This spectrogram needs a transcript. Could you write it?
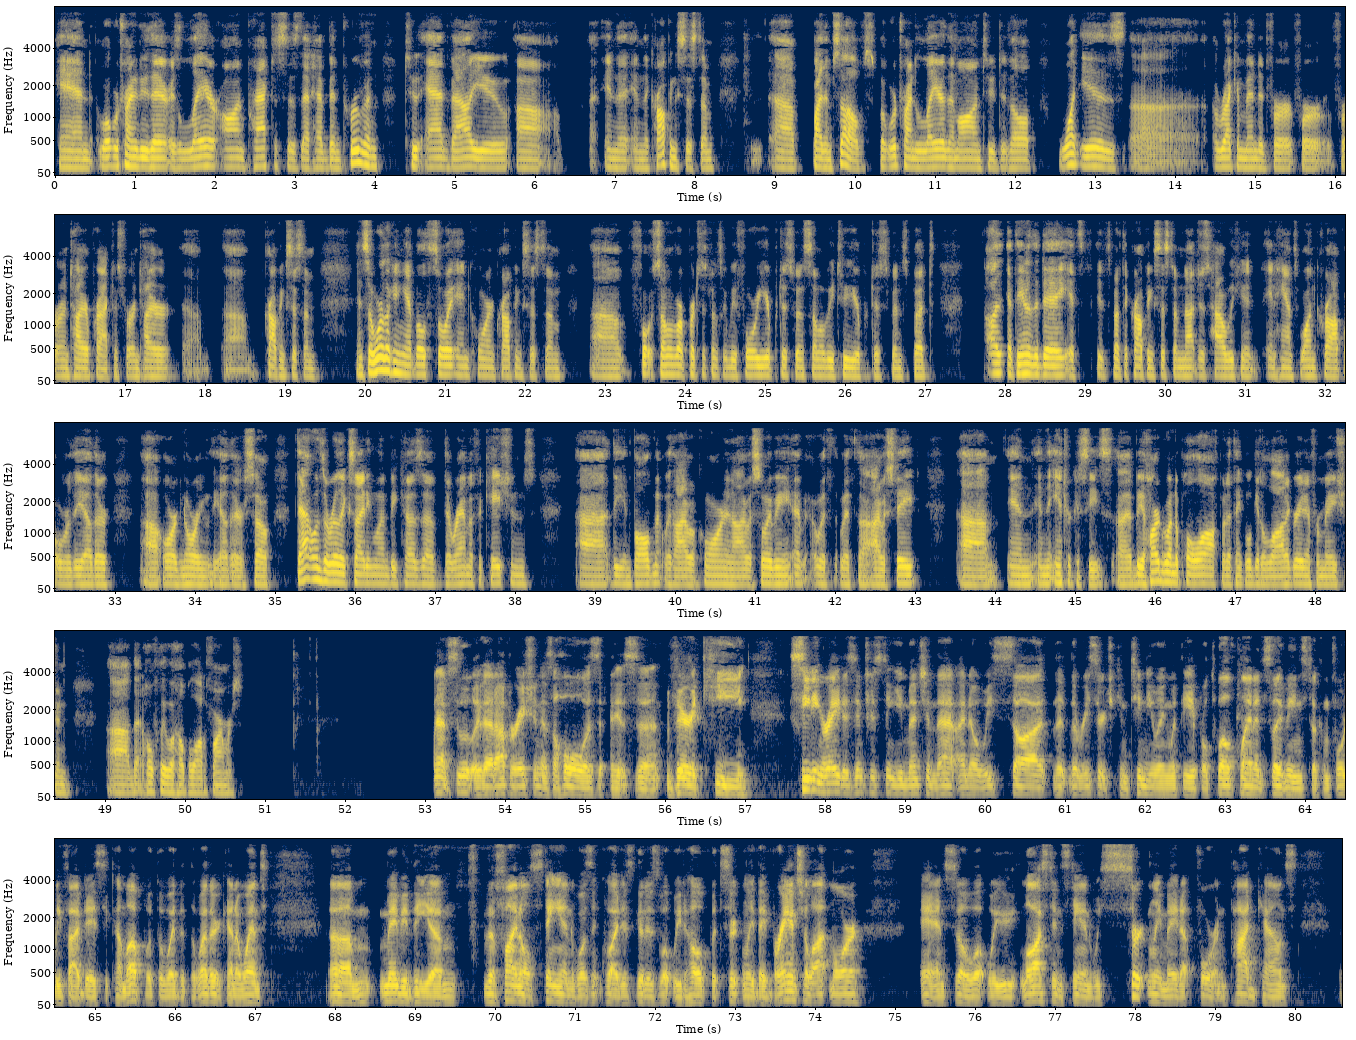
And what we're trying to do there is layer on practices that have been proven to add value uh, in the in the cropping system uh, by themselves, but we're trying to layer them on to develop what is uh, recommended for for for entire practice for entire uh, um, cropping system. And so we're looking at both soy and corn cropping system. Uh, for some of our participants will be four year participants, some will be two year participants, but uh, at the end of the day, it's it's about the cropping system, not just how we can enhance one crop over the other uh, or ignoring the other. So that one's a really exciting one because of the ramifications uh, the involvement with Iowa corn and Iowa soybean uh, with with uh, Iowa State um, and and the intricacies. Uh, it'd be a hard one to pull off, but I think we'll get a lot of great information that hopefully will help a lot of farmers. Absolutely, that operation as a whole is is very key. Seeding rate is interesting. You mentioned that. I know we saw the, the research continuing with the April 12 planted soybeans. Took them 45 days to come up with the way that the weather kind of went. Um, maybe the um, the final stand wasn't quite as good as what we'd hoped, but certainly they branch a lot more. And so what we lost in stand, we certainly made up for in pod counts.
